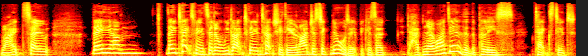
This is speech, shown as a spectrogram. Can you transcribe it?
right? So they um, they texted me and said, "Oh, we'd like to get in touch with you," and I just ignored it because I had no idea that the police texted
